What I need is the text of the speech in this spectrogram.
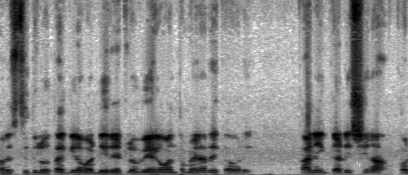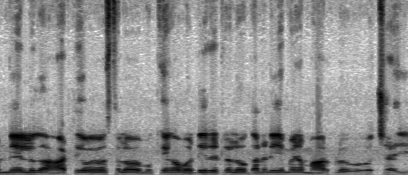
పరిస్థితులు తగ్గిన వడ్డీ రేట్లు వేగవంతమైన రికవరీ. కానీ గడిచిన కొన్నేళ్ళుగా ఆర్థిక వ్యవస్థలో ముఖ్యంగా వడ్డీ రేట్లలో గణనీయమైన మార్పులు వచ్చాయి.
